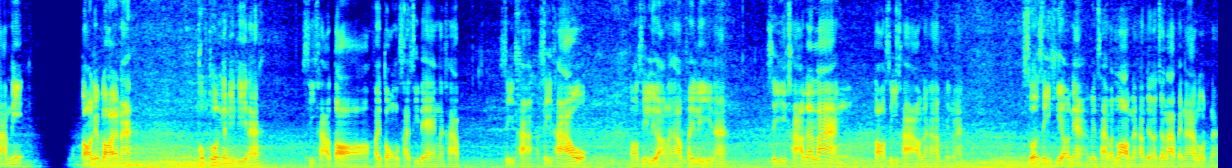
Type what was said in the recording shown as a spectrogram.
ตามนี้ต่อเรียบร้อยแล้วนะ ทบทวนกันอีกทีนะ สีขาวต่อไฟตรงสายสีแดงนะครับ สีเทาสีเทาต่อสีเหลืองนะครับ ไฟหลีนะ สีขาวด้านล่าง ต่อสีขาวนะครับเห็นไหมส่วนสีเขียวเนี่ยเป็นสายวัดรอบนะครับ เดี๋ยวเราจะลากไปหน้ารถนะ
